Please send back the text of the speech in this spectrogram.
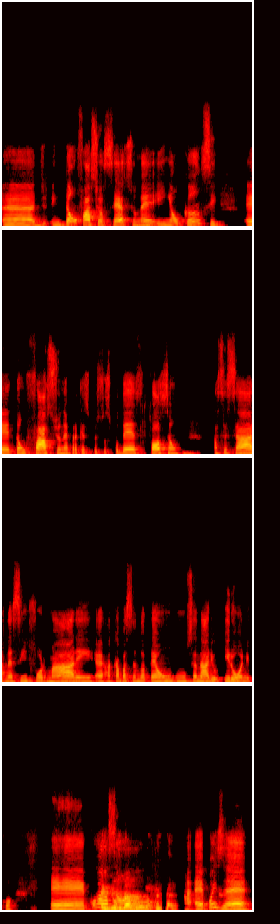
é, de, em tão fácil acesso, né? Em alcance é, tão fácil, né? Para que as pessoas pudessem, possam acessar, né? Se informarem, é, acaba sendo até um, um cenário irônico. É, com relação Sem dúvida alguma. É, pois é.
